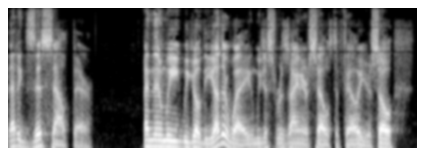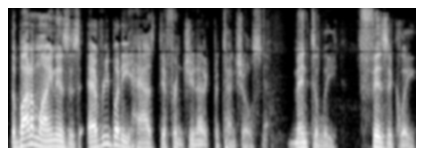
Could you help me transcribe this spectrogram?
that exists out there and then we we go the other way and we just resign ourselves to failure so the bottom line is is everybody has different genetic potentials Yeah. mentally physically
